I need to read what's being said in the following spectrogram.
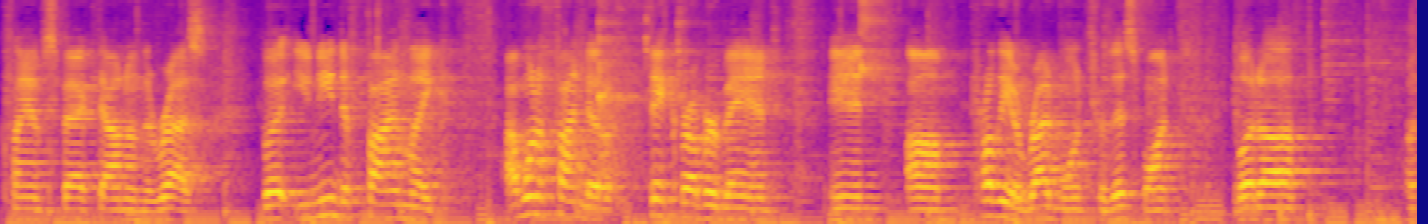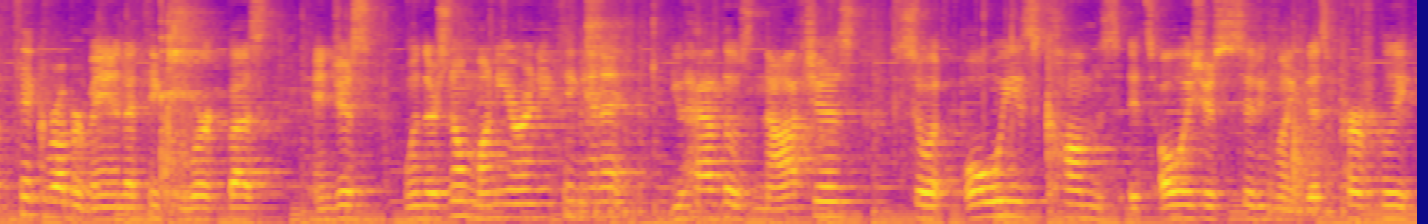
clamps back down on the rest. But you need to find like, I want to find a thick rubber band and um, probably a red one for this one. But uh, a thick rubber band I think would work best. And just when there's no money or anything in it, you have those notches so it always comes, it's always just sitting like this perfectly.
